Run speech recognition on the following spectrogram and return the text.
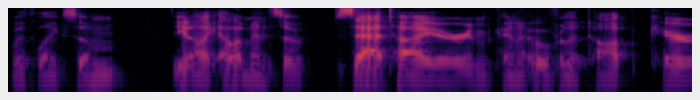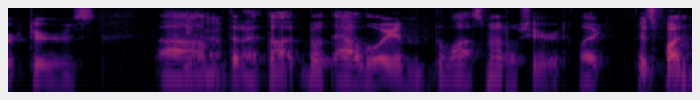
with like some you know like elements of satire and kind of over the top characters um, Yeah. that I thought both Alloy and the Lost Metal shared. Like it's fun.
